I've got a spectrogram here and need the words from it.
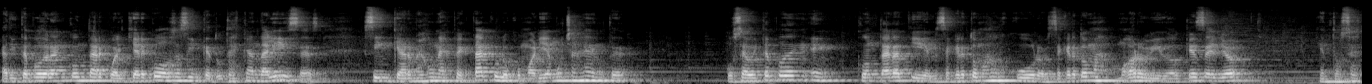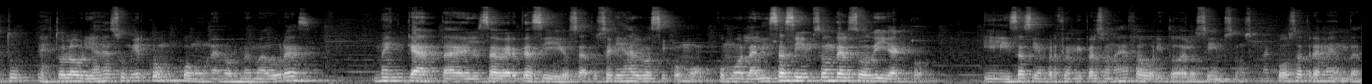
a ti te podrán contar cualquier cosa sin que tú te escandalices, sin que armes un espectáculo como haría mucha gente. O sea, hoy te pueden eh, contar a ti el secreto más oscuro, el secreto más mórbido, qué sé yo, entonces tú esto lo habrías de asumir con, con, una enorme madurez. Me encanta el saberte así, o sea, tú serías algo así como, como la Lisa Simpson del Zodíaco. Y Lisa siempre fue mi personaje favorito de los Simpsons, una cosa tremenda.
